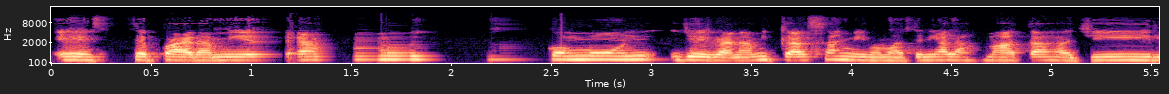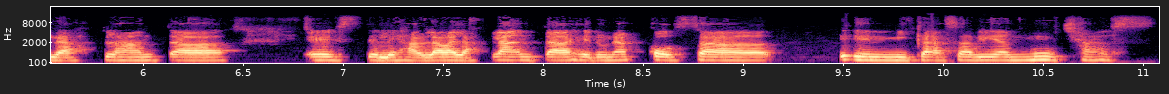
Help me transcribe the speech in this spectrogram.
Este, para mí era muy común llegar a mi casa, mi mamá tenía las matas allí, las plantas, este, les hablaba las plantas, era una cosa, en mi casa habían muchas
